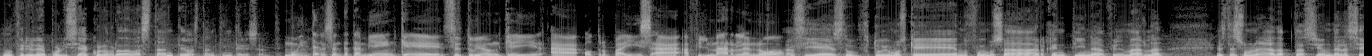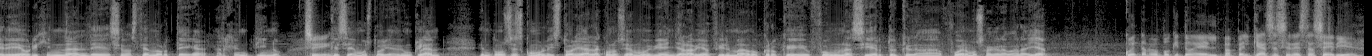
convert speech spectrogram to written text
Un thriller policíaco, la verdad, bastante, bastante interesante. Muy interesante también que se tuvieron que ir a otro país a, a filmarla, ¿no? Así es, tu- tuvimos que, nos fuimos a Argentina a filmarla. Esta es una adaptación de la serie original de Sebastián Ortega, argentino, Sí. que se llama Historia de un clan. Entonces, como la historia la conocían muy bien, ya la habían filmado, creo que fue un acierto que la fuéramos a grabar allá. Cuéntame un poquito del papel que haces en esta serie.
